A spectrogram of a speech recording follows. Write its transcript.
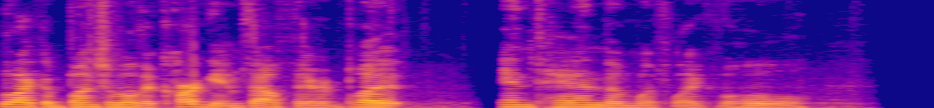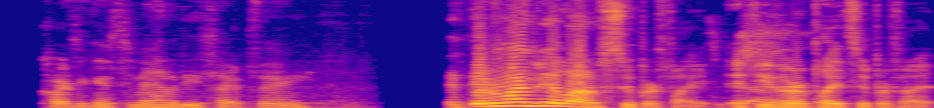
like a bunch of other card games out there, but in tandem with like the whole Cards Against Humanity type thing. It, it reminds me a lot of Super Fight. If you've ever played Super Fight,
